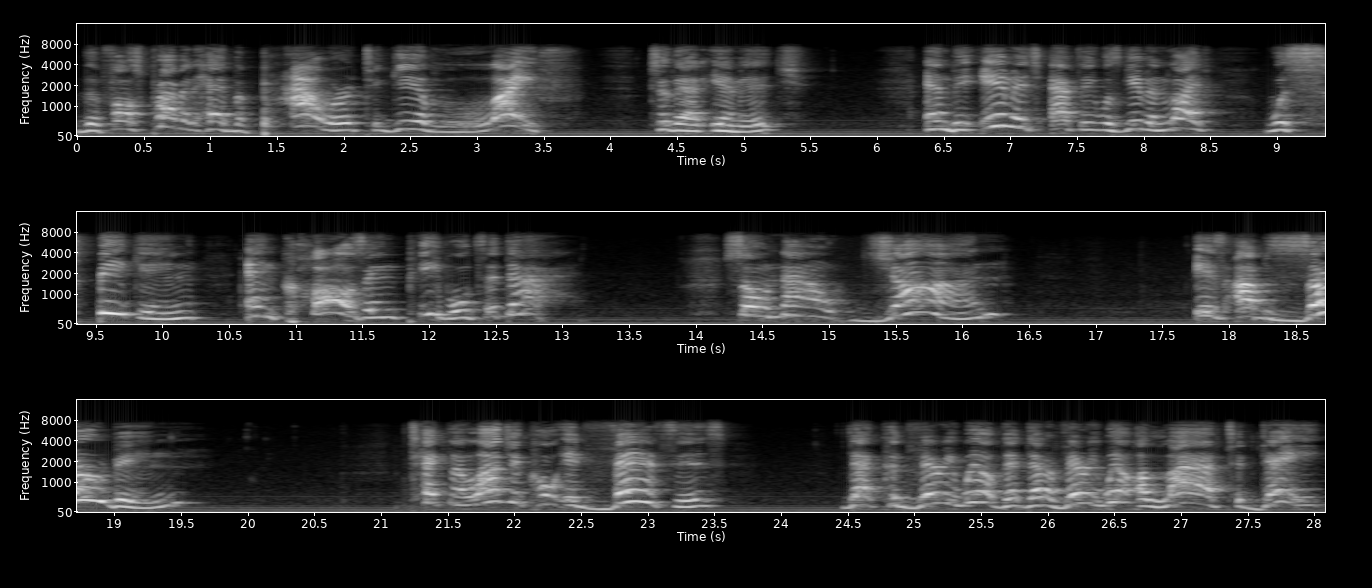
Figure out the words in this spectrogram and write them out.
the false prophet had the power to give life to that image. And the image, after it was given life, was speaking and causing people to die. So now John is observing technological advances that could very well that, that are very well alive today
